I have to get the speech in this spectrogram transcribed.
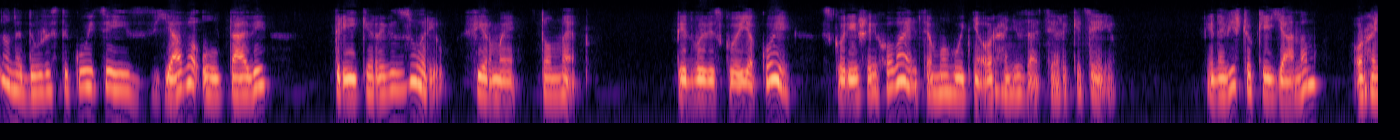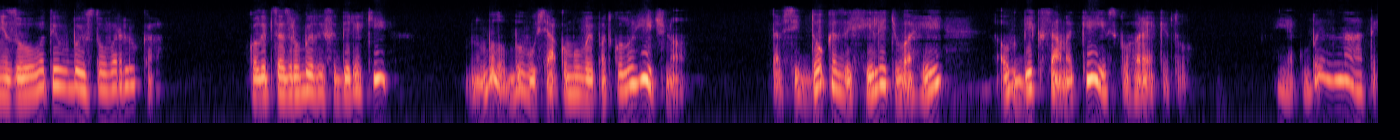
Ну, не дуже стикується і з'ява у Лтаві трійки ревізорів фірми Томеп, під вивіскою якої скоріше і ховається могутня організація рекетирів. І навіщо киянам організовувати вбивство Варлюка? Коли б це зробили Сибіряки, ну, було б в усякому випадку логічно. Та всі докази хилять ваги в бік саме київського рекету. Якби знати,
